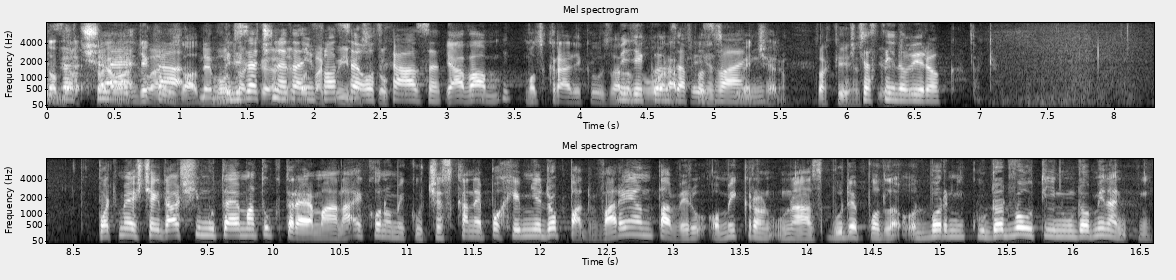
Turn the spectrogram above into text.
to začne, já vám děkuji za, nebo kdy tak, začne ta inflace odcházet. Já vám moc krát děkuji za rozhovor za pozvání. Taky Šťastný nový rok. Tak. Pojďme ještě k dalšímu tématu, které má na ekonomiku Česka nepochybně dopad. Varianta viru Omikron u nás bude podle odborníků do dvou týdnů dominantní.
